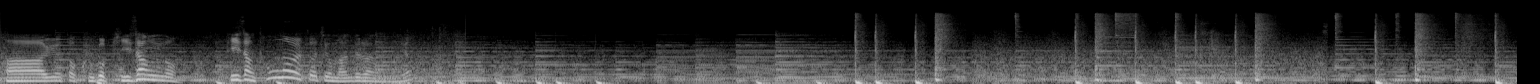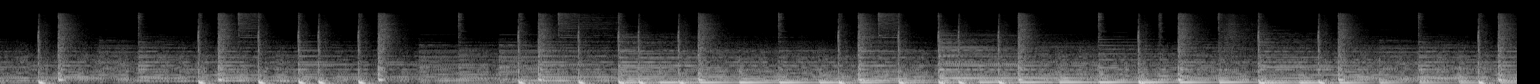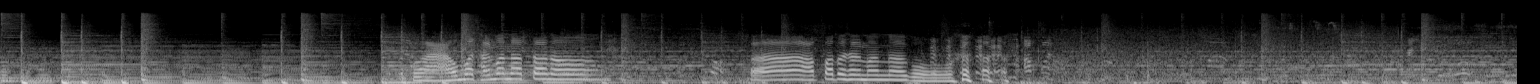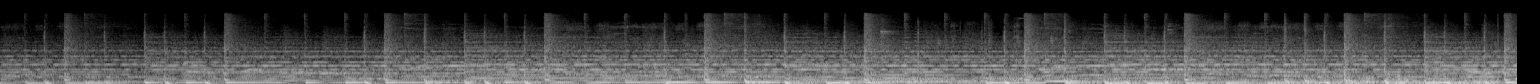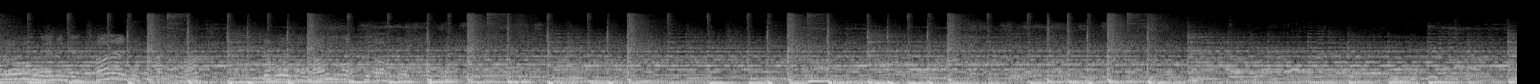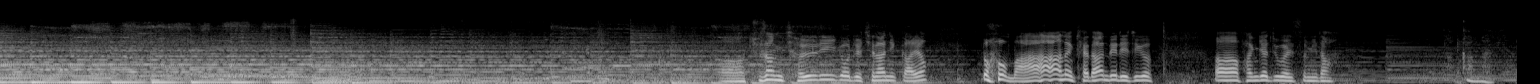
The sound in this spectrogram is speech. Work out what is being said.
아 이거 또 그거 비상로 비상 통로를 또 지금 만들어 놨네요 엄마 잘 만났다 너. 아 아빠도 잘 만나고. 같기도 하고. 어, 주상 전리교를 지나니까요. 또 많은 계단들이 지금 어, 반겨주고 있습니다. 잠깐만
